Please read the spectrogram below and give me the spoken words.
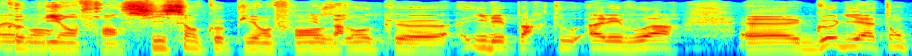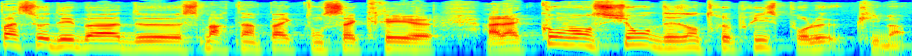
Énormément. copies en France. 600 copies en France, Il donc euh, il est partout. Allez voir euh, Goliath. On passe au débat de Smart Impact consacré euh, à la Convention des entreprises pour le climat.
